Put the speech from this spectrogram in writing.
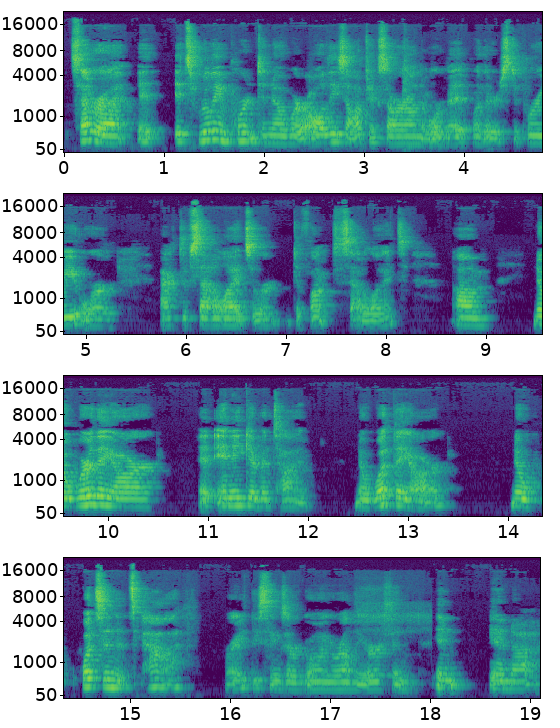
etc. It, it's really important to know where all these objects are on orbit, whether it's debris or active satellites or defunct satellites. Um, know where they are at any given time, know what they are, know what's in its path. Right, these things are going around the Earth and in in uh,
